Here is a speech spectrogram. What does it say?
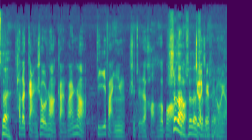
对。他的感受上、感官上，第一反应是觉得好喝不好喝，是的是的这个其实很重要。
